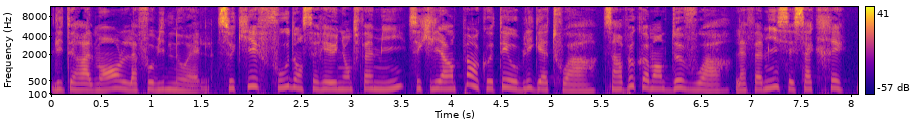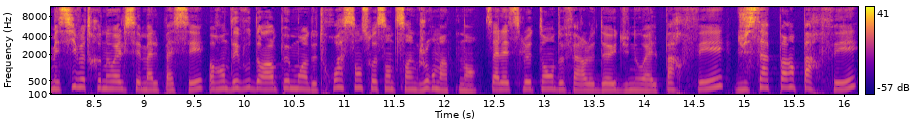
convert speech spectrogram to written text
littéralement la phobie de Noël. Ce qui est fou dans ces réunions de famille, c'est qu'il y a un peu un côté obligatoire. C'est un peu comme un devoir. La famille, c'est sacré. Mais si votre Noël s'est mal passé, rendez-vous dans un peu moins de 365 jours maintenant. Ça laisse le temps de faire le deuil du Noël parfait, du sapin parfait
